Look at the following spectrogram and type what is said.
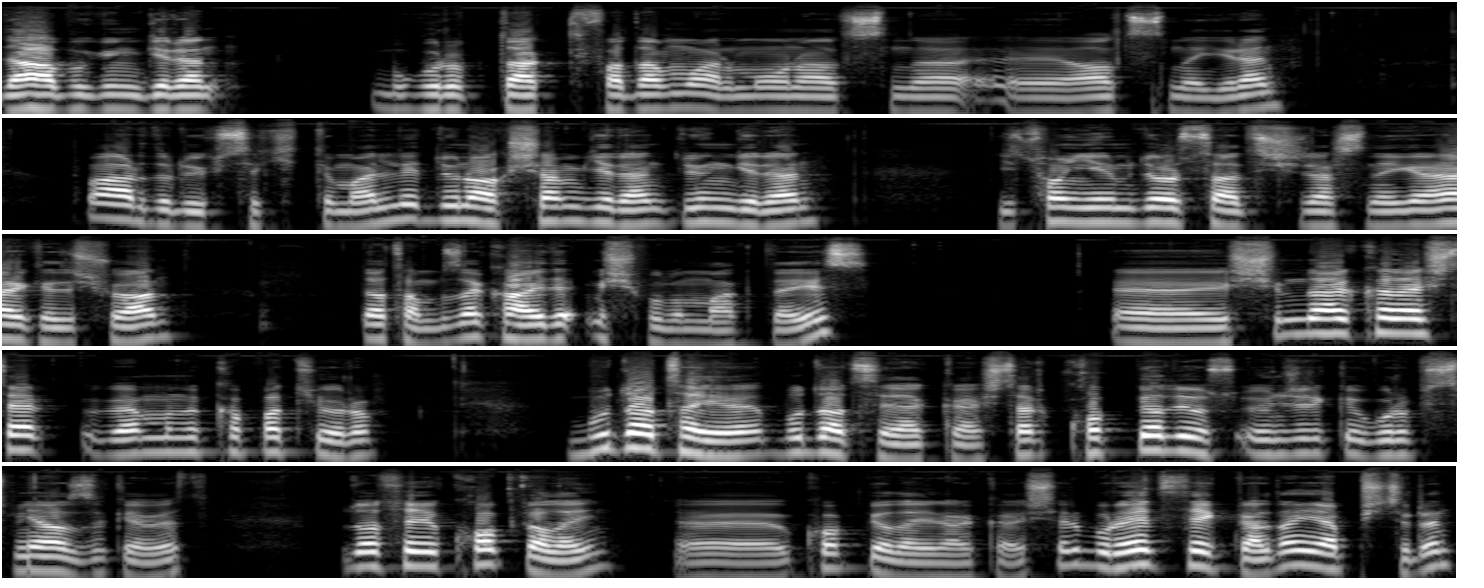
daha bugün giren bu grupta aktif adam var mı? 16'sında e, 6'sında giren vardır yüksek ihtimalle. Dün akşam giren, dün giren son 24 saat içerisinde giren herkesi şu an datamıza kaydetmiş bulunmaktayız. Ee, şimdi arkadaşlar ben bunu kapatıyorum. Bu datayı, bu datayı arkadaşlar kopyalıyoruz. Öncelikle grup ismi yazdık evet. Bu datayı kopyalayın. Ee, kopyalayın arkadaşlar. Buraya tekrardan yapıştırın.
